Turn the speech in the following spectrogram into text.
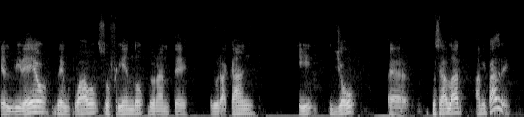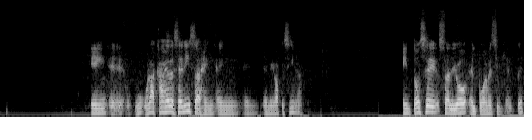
el video de Utuado sufriendo durante el huracán y yo eh, puse a hablar a mi padre en eh, una caja de cenizas en, en, en, mi oficina. Entonces salió el poema siguiente,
